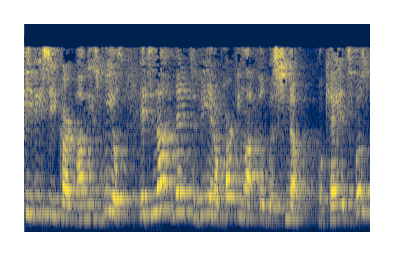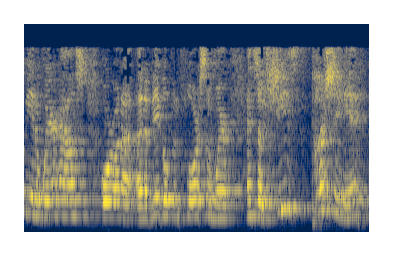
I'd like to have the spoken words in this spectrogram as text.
PVC cart on these wheels. It's not meant to be in a parking lot filled with snow. Okay? It's supposed to be in a warehouse or on a, on a big open floor somewhere. And so she's pushing it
